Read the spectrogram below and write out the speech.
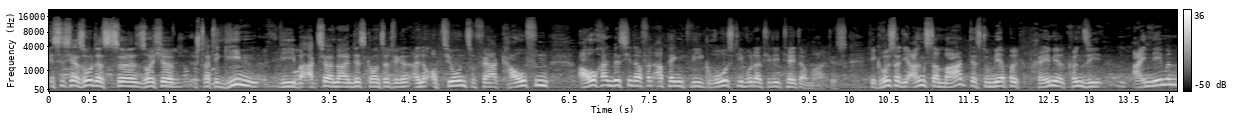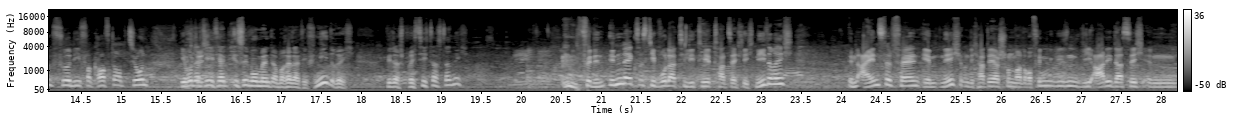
ist es ja so, dass äh, solche Strategien wie bei Aktienanleihen, Discount, eine Option zu verkaufen, auch ein bisschen davon abhängt, wie groß die Volatilität am Markt ist. Je größer die Angst am Markt, desto mehr Prämie können Sie einnehmen für die verkaufte Option. Die Volatilität ist im Moment aber relativ niedrig. Widerspricht sich das dann nicht? Für den Index ist die Volatilität tatsächlich niedrig. In Einzelfällen eben nicht. Und ich hatte ja schon mal darauf hingewiesen, wie Adidas sich im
